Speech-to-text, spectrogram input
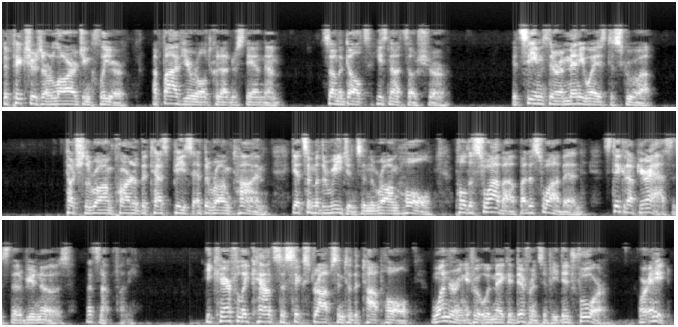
The pictures are large and clear. A five-year-old could understand them. Some adults, he's not so sure. It seems there are many ways to screw up. Touch the wrong part of the test piece at the wrong time. Get some of the reagents in the wrong hole. Pull the swab out by the swab end. Stick it up your ass instead of your nose. That's not funny. He carefully counts the six drops into the top hole, wondering if it would make a difference if he did four or eight.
